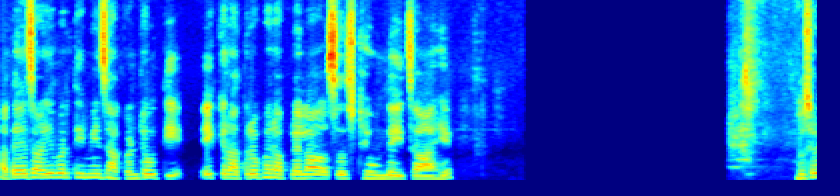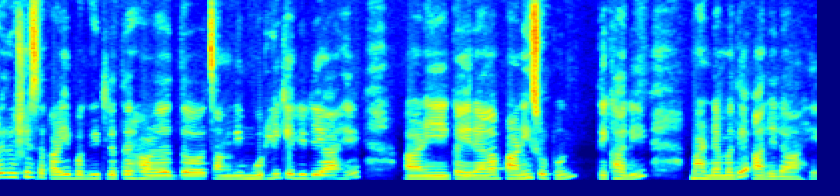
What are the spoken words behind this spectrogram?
आता या जाळीवरती मी झाकण ठेवते एक रात्रभर आपल्याला असंच ठेवून द्यायचं आहे. दुसऱ्या दिवशी सकाळी बघितलं तर हळद चांगली मुरली केलेली आहे आणि कैऱ्याला पाणी सुटून ते खाली भांड्यामध्ये आलेलं आहे.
